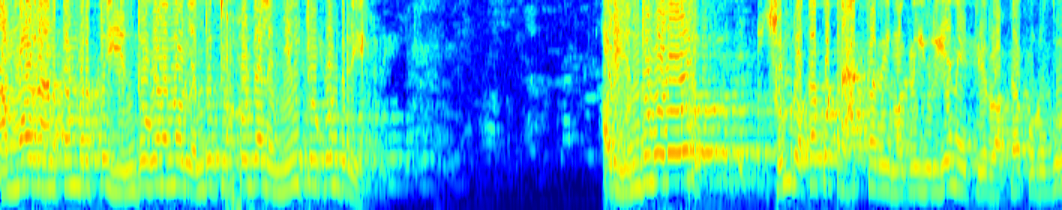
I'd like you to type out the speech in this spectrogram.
ನಮ್ಮವ್ರ ಬರುತ್ತೆ ಹಿಂದೂಗಳನ್ನ ಅವ್ರು ಎಂದೂ ತಿಳ್ಕೊಂಡಲ್ಲ ನೀವು ತಿಳ್ಕೊಂಡ್ರಿ. ಅವ್ರು ಹಿಂದೂಗಳು ಸುಮ್ ರೊಕ್ಕ ಕೊಟ್ರೆ ಹಾಕ್ತಾರೆ ಈ ಮಕ್ಳಿಗೆ ಇವ್ರಿಗೇನೈತಿ ರೊಕ್ಕ ಕೊಡೋದು,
